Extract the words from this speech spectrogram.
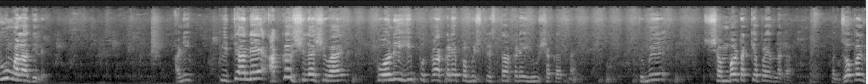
तू मला दिले. आणि पित्याने आकर्षिल्याशिवाय कोणीही पुत्राकडे प्रभुश्रेष्ठाकडे येऊ शकत नाही. तुम्ही शंभर टक्के प्रयत्न करा. पण जोपर्यंत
